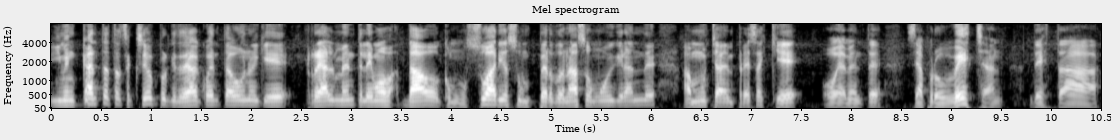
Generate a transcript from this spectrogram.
Y me encanta esta sección porque te da cuenta uno que realmente le hemos dado como usuarios un perdonazo muy grande a muchas empresas que obviamente se aprovechan de esta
